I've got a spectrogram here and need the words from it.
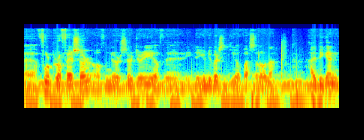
uh, full professor of neurosurgery of the, in the University of Barcelona. I began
